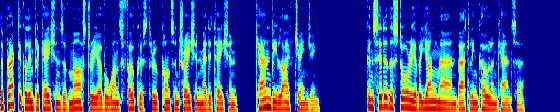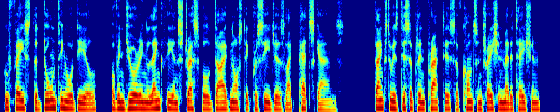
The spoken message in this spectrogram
The practical implications of mastery over one's focus through concentration meditation can be life changing. Consider the story of a young man battling colon cancer who faced the daunting ordeal of enduring lengthy and stressful diagnostic procedures like PET scans. Thanks to his disciplined practice of concentration meditation,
